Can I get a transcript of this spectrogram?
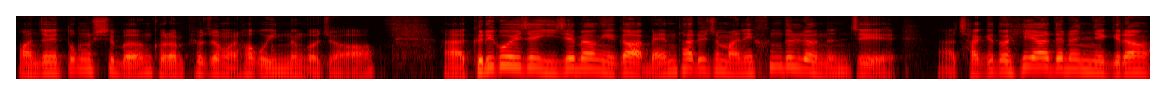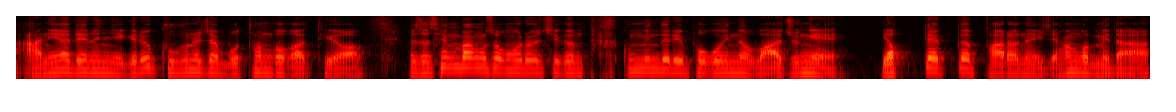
완전히 똥 씹은 그런 표정을 하고 있는 거죠. 아, 그리고 이제 이재명이가 멘탈이 좀 많이 흔들렸는지 아, 자기도 해야 되는 얘기랑 안 해야 되는 얘기를 구분을 잘 못한 것 같아요. 그래서 생방송으로 지금 다 국민들이 보고 있는 와중에 역대급 발언을 이제 한 겁니다.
